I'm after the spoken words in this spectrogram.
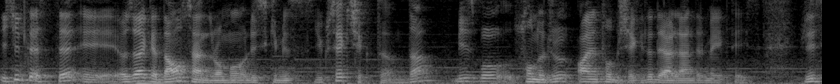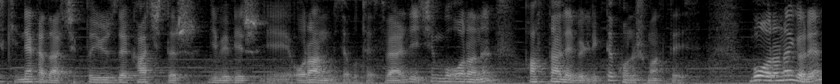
İkil testte e, özellikle Down sendromu riskimiz yüksek çıktığında biz bu sonucu ayrıntılı bir şekilde değerlendirmekteyiz. Risk ne kadar çıktı, yüzde kaçtır gibi bir e, oran bize bu test verdiği için bu oranı hastayla birlikte konuşmaktayız. Bu orana göre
